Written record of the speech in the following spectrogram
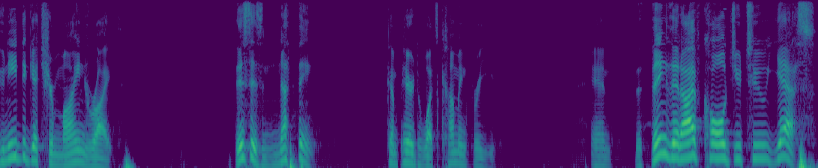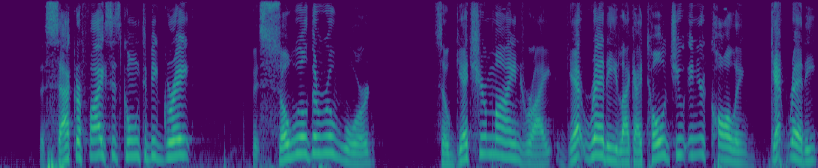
you need to get your mind right. This is nothing compared to what's coming for you. And the thing that I've called you to, yes, the sacrifice is going to be great, but so will the reward. So get your mind right. Get ready, like I told you in your calling. Get ready.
